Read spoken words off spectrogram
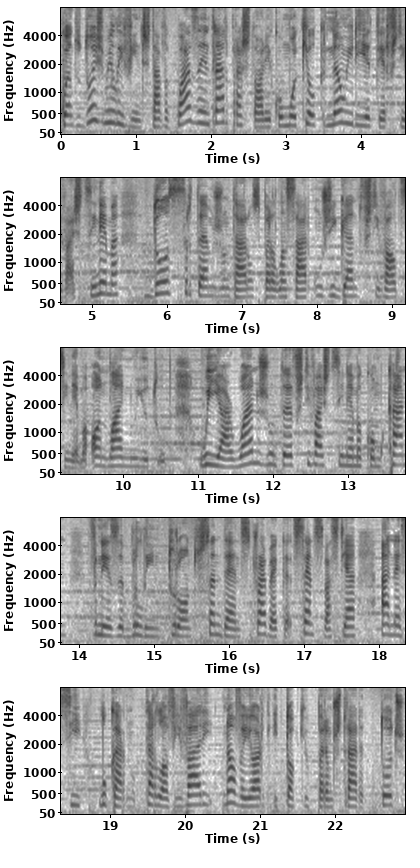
Quando 2020 estava quase a entrar para a história como aquele que não iria ter festivais de cinema, 12 certames juntaram-se para lançar um gigante festival de cinema online no YouTube. We Are One junta festivais de cinema como Cannes, Veneza, Berlim, Toronto, Sundance, Tribeca, San Sebastián, Annecy, Lucarno, Karlovy Vary, Nova York e Tóquio para mostrar a todos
